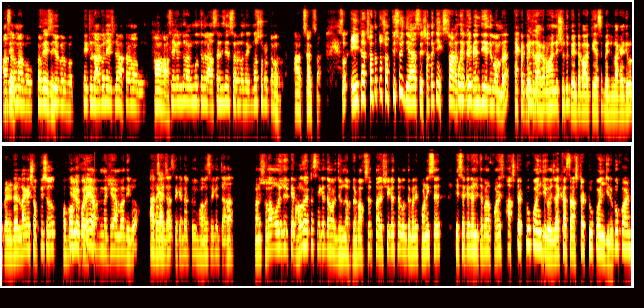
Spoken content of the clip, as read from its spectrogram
আসার মারবো সব জি, জি। কিছু ইয়ে করব। একটু রাগ হলে আসার মারবো। হ্যাঁ হ্যাঁ। সেকেন্ড আমি বলতে পারি আসার নিজের সরল আছে নষ্ট করতে হবে। আচ্ছা আচ্ছা। তো এইটার সাথে তো সবকিছুই দেয়া আছে সাথে কি এক্সট্রা সাথে একটা বেল দিয়ে দিব আমরা। একটা বেল্ট বেল্ট লাগানো হয়নি শুধু বেল্টটা বাকি আছে বেল্ট লাগাই দিব। বেল্ট লাগাই সবকিছু করে আপনাকে আমরা দিব। আচ্ছা আচ্ছা। সেকেন্ডটা খুবই ভালো যারা মানে সোনামণিদেরকে ভালো একটা সাইকেল দেওয়ার জন্য আপনার ভাবছেন তার সেক্ষেত্রে বলতে পারি ফনিক্সের এই সাইকেলটা নিতে পারেন। Phoenix aster two point zero লেখা আছে aster two point zero two point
